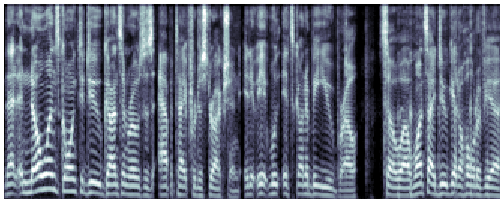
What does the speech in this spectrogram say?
that no one's going to do Guns N' Roses' "Appetite for Destruction." It, it it's going to be you, bro. So uh, once I do get a hold of you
